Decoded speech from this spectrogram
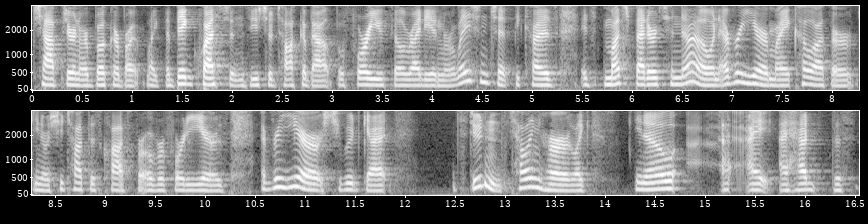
chapter in our book about like the big questions you should talk about before you feel ready in a relationship because it's much better to know. And every year, my co author, you know, she taught this class for over 40 years. Every year, she would get students telling her, like, you know, I, I, I had this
